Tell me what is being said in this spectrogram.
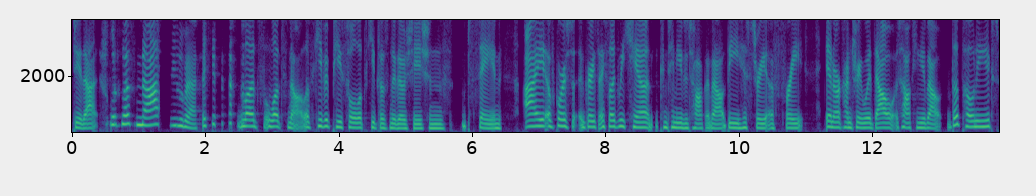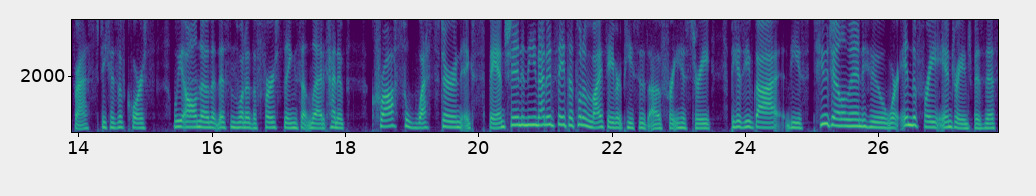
do that. Let's, let's not do that. let's let's not. Let's keep it peaceful. Let's keep those negotiations sane. I, of course, Grace, I feel like we can't continue to talk about the history of freight in our country without talking about the Pony Express, because of course we all know that this is one of the first things that led kind of cross Western expansion in the United States. That's one of my favorite pieces of freight history because you've got these two gentlemen who were in the freight and drayage business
